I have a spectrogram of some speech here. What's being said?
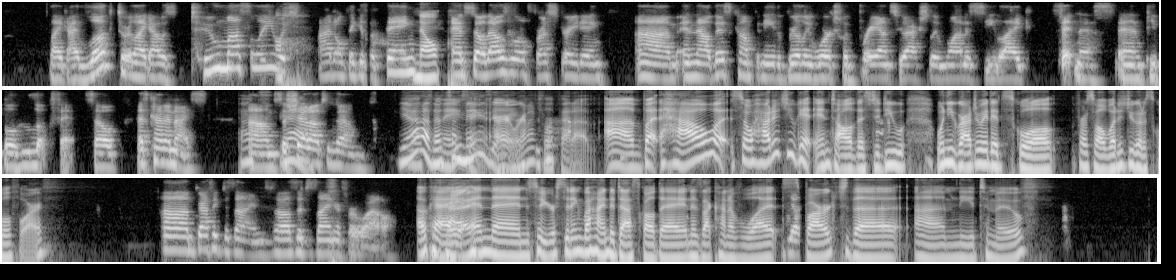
like I looked or like I was too muscly, which I don't think is a thing. Nope. And so that was a little frustrating. Um, and now this company really works with brands who actually want to see like fitness and people who look fit. So that's kind of nice. That's- Um, so yeah. shout out to them. Yeah, that's, amazing. All right, we're gonna have to look that up. Um, but how? So how did you get into all of this? Did you when you graduated school? First of all, what did you go to school for? Um, graphic design. So I was a designer for a while. Okay. Okay. And then, so you're sitting behind a desk all day, and is that kind of what Yep. sparked the um, need to move?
